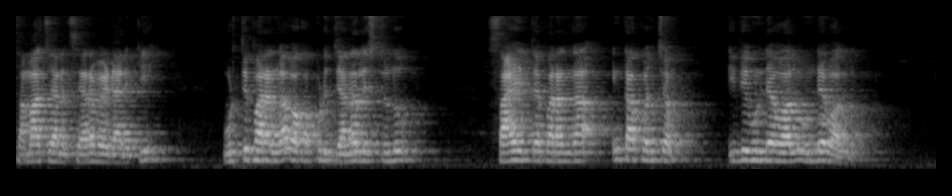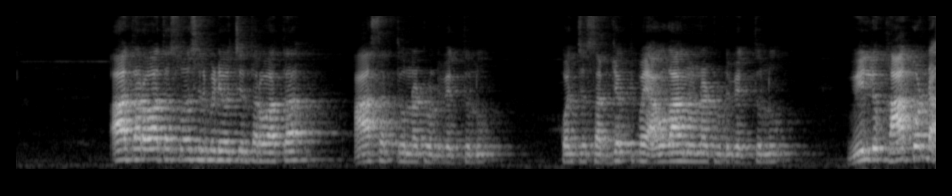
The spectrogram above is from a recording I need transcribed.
సమాచారాన్ని చేరవేయడానికి వృత్తిపరంగా ఒకప్పుడు జర్నలిస్టులు సాహిత్యపరంగా ఇంకా కొంచెం ఇది ఉండేవాళ్ళు ఉండేవాళ్ళు. ఆ తర్వాత సోషల్ మీడియా వచ్చిన తర్వాత ఆసక్తి ఉన్నటువంటి వ్యక్తులు కొంచెం సబ్జెక్టుపై అవగాహన ఉన్నటువంటి వ్యక్తులు వీళ్ళు కాకుండా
